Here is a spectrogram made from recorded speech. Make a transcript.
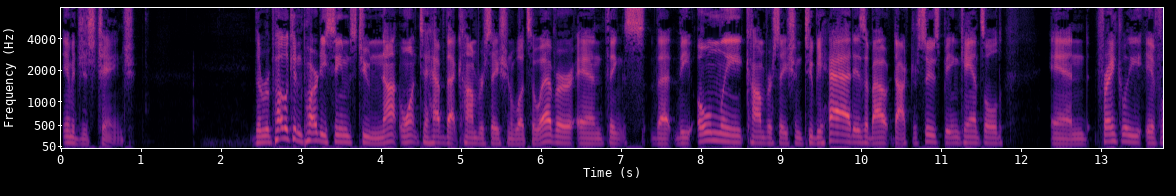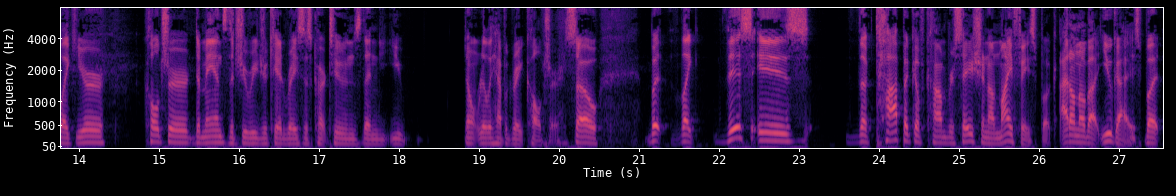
images change. The Republican Party seems to not want to have that conversation whatsoever and thinks that the only conversation to be had is about Dr. Seuss being canceled. And frankly, if like your culture demands that you read your kid racist cartoons, then you don't really have a great culture. So, but like this is the topic of conversation on my Facebook. I don't know about you guys, but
